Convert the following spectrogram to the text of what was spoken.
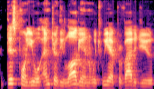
At this point, you will enter the login which we have provided you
